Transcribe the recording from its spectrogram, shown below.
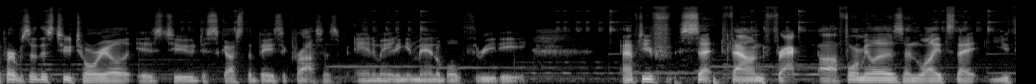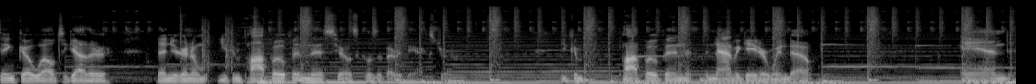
purpose of this tutorial is to discuss the basic process of animating in Mandelbulb 3D. After you've set found uh, formulas and lights that you think go well together, then you're gonna you can pop open this. Here, let's close up everything extra. You can pop open the navigator window, and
